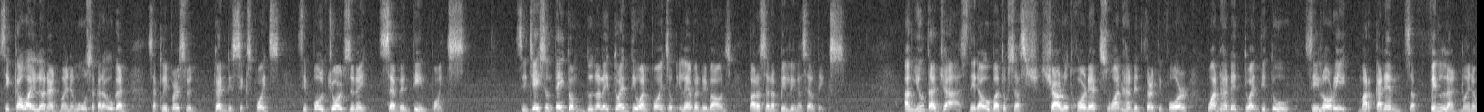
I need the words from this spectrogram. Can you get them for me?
Si Kawhi Leonard may nangu sa kadaugan sa Clippers with 26 points. Si Paul George dunay 17 points Si Jason Tatum doon 21 points ug 11 rebounds para sa napili nga Celtics. Ang Utah Jazz ni batok sa Charlotte Hornets 134-122 si Lori Markkanen sa Finland mo nang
